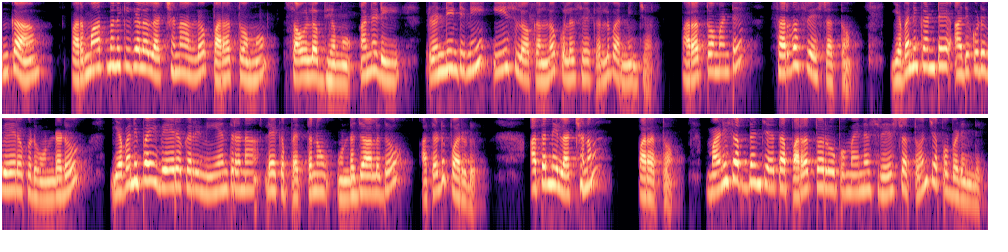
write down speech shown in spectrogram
ఇంకా పరమాత్మనికి గల లక్షణాల్లో పరత్వము సౌలభ్యము అన్నది రెండింటినీ ఈ శ్లోకంలో కులశేఖరులు వర్ణించారు. పరత్వం అంటే సర్వశ్రేష్ఠత్వం. ఎవనికంటే అధికుడు వేరొకడు ఉండడో ఎవనిపై వేరొకరి నియంత్రణ లేక పెత్తనం ఉండజాలదో అతడు పరుడు. అతని లక్షణం పరత్వం. మణిశబ్దం చేత పరత్వ రూపమైన శ్రేష్టత్వం చెప్పబడింది.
